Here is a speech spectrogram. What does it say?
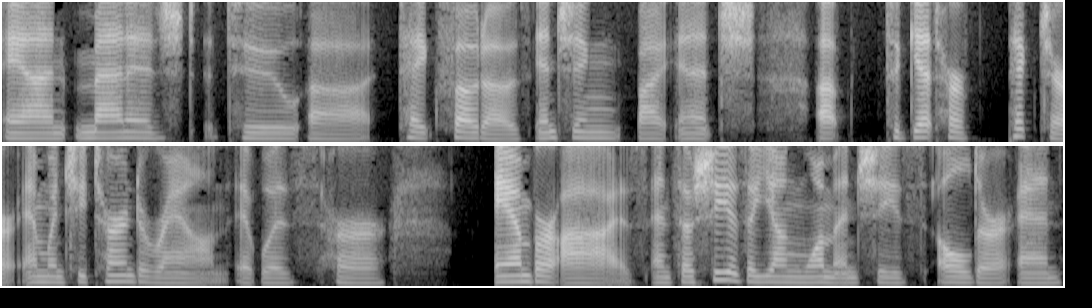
and managed to uh, take photos, inching by inch, up to get her picture. And when she turned around, it was her amber eyes. And so she is a young woman, she's older, and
